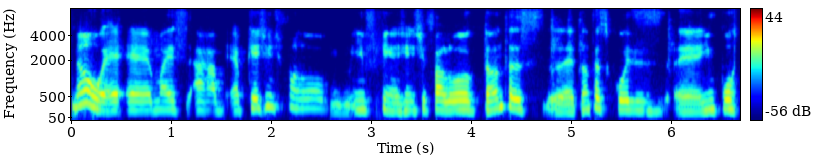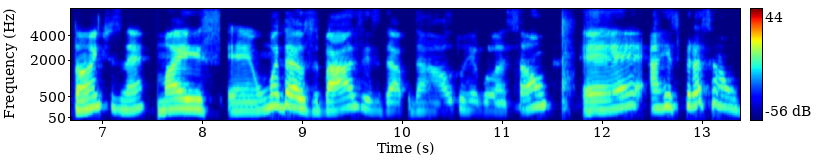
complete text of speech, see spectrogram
Não, é, é mas a, é porque a gente falou, enfim, a gente falou tantas, é, tantas coisas é, importantes, né? Mas é, uma das bases da, da autorregulação é a respiração.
